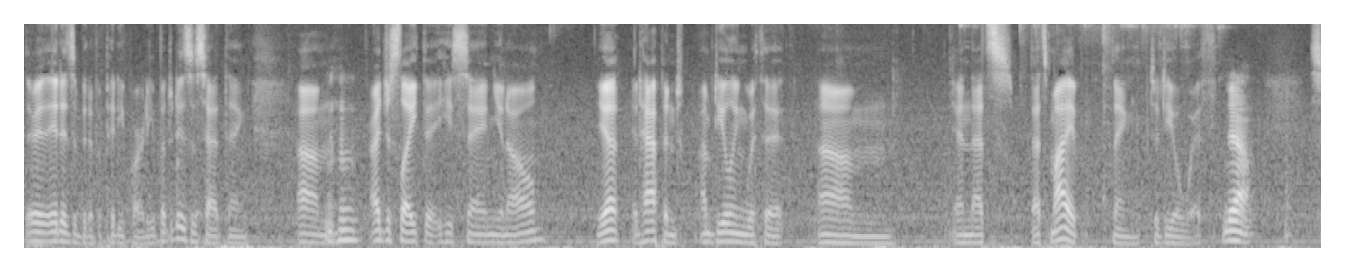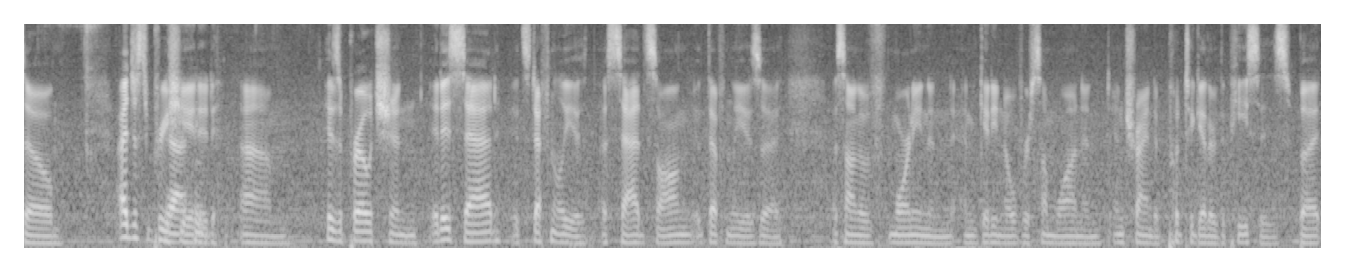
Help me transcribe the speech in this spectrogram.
there, it is a bit of a pity party, but it is a sad thing. Um, Mhm. I just like that he's saying, you know, yeah, it happened. I'm dealing with it, um, and that's that's my thing to deal with. yeah. So I just think- appreciated um, his approach, and it is sad. It's definitely a, a sad song. It definitely is a, a song of mourning and, and getting over someone and, and trying to put together the pieces. But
